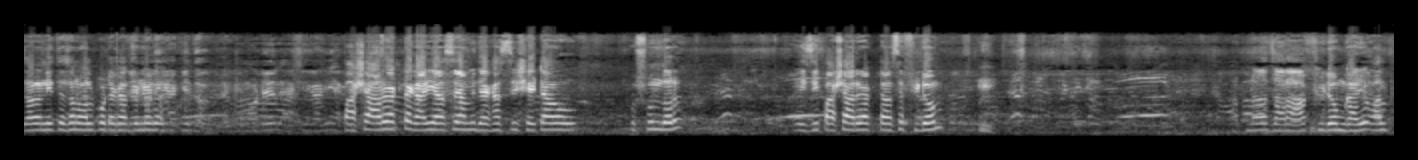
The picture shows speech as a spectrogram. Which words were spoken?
যারা নিতে চান অল্প টাকার জন্য একই দাম একই মডেল একই গাড়ি পাশে আরও একটা গাড়ি আছে আমি দেখাচ্ছি সেটাও খুব সুন্দর। এই যে পাশে আরও একটা আছে ফ্রিডম আপনারা যারা ফ্রিডম গাড়ি অল্প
